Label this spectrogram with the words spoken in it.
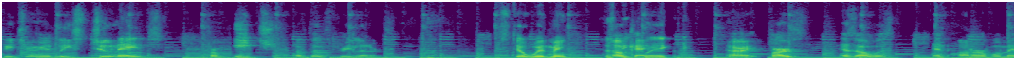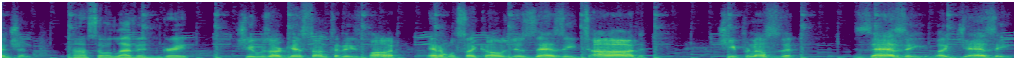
featuring at least two names from each of those three letters. Still with me? Just Okay. All right. First, as always, an honorable mention. Oh, so 11. Great. She was our guest on today's pod, animal psychologist Zazie Todd. She pronounces it Zazzy, like Jazzy,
